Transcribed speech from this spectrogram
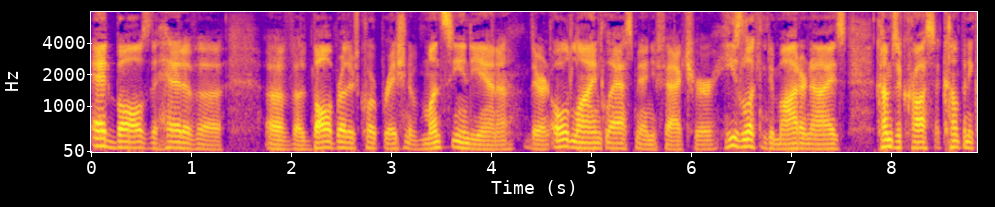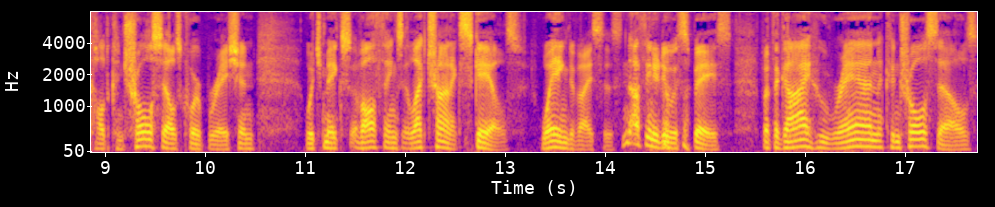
Ed Balls, the head of a of a Ball Brothers Corporation of Muncie, Indiana. They're an old line glass manufacturer. He's looking to modernize. Comes across a company called Control Cells Corporation, which makes of all things electronic scales weighing devices, nothing to do with space. But the guy who ran control cells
